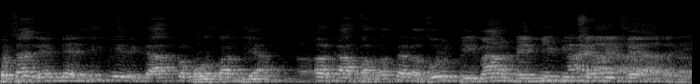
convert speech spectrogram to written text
حسین ابن علی کی رکاب کو بھوسا دیا اور کہا فرزت رسول بیمار، بیٹی پیچھے پیچھے آ رہی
